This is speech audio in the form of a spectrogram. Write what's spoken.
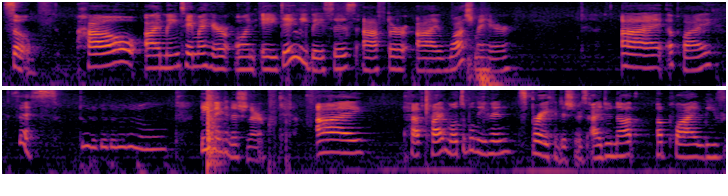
So, how I maintain my hair on a daily basis after I wash my hair, I apply this leave-in conditioner. I have tried multiple leave-in spray conditioners. I do not apply leave.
